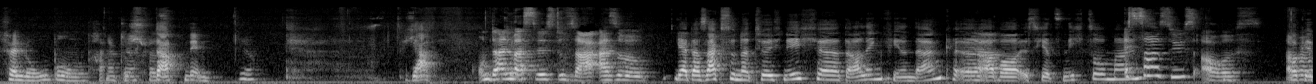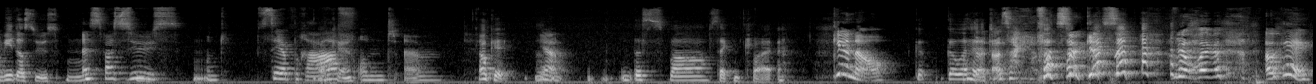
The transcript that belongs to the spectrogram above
Verlobung praktisch. Okay. Da, nimm. Ja. Ja. Und dann, was willst du sagen? Also, Ja, da sagst du natürlich nicht, äh, Darling, vielen Dank, äh, Ja. aber ist jetzt nicht so es mein. sah süß aus. Aber Okay, wieder süß. Hm. Es war süß und sehr brav Okay. und ähm, Okay, ja, das war Second Try. genau. Go, go ahead. Also ich habe fast vergessen. Okay.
